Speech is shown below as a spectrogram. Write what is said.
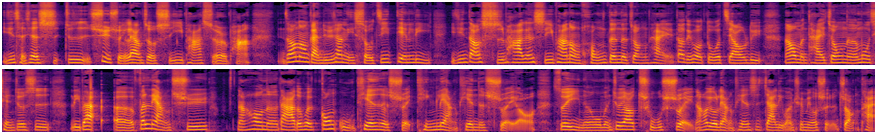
已经呈现十，就是蓄水量只有十一趴、十二趴。你知道那种感觉，就像你手机电力已经到十趴跟十一趴那种红灯的状态，到底会有多焦虑？然后我们台中呢，目前就是礼拜呃分两区。然后呢，大家都会供五天的水，停两天的水哦。所以呢，我们就要储水，然后有两天是家里完全没有水的状态。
